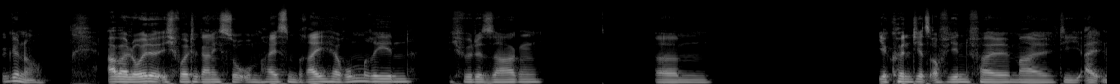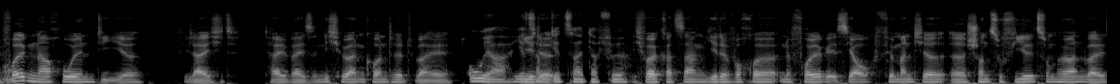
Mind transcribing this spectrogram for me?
Genau. Aber Leute, ich wollte gar nicht so um heißen Brei herumreden. Ich würde sagen, ähm, ihr könnt jetzt auf jeden Fall mal die alten Folgen nachholen, die ihr vielleicht teilweise nicht hören konntet, weil. Oh ja, jetzt jede, habt ihr Zeit dafür. Ich wollte gerade sagen, jede Woche eine Folge ist ja auch für manche äh, schon zu viel zum Hören, weil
